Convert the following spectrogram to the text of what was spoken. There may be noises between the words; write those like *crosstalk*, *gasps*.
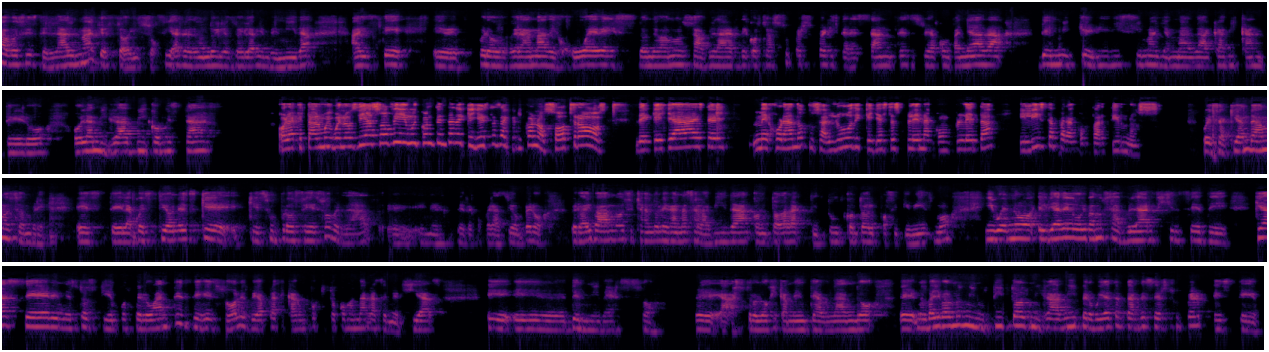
A Voces del Alma. Yo soy Sofía Redondo y les doy la bienvenida a este eh, programa de jueves donde vamos a hablar de cosas súper, súper interesantes. Estoy acompañada de mi queridísima llamada Gaby Cantero. Hola, mi Gaby, ¿cómo estás? Hola, ¿qué tal? Muy buenos días, Sofía. Muy contenta de que ya estés aquí con nosotros, de que ya esté mejorando tu salud y que ya estés plena, completa y lista para compartirnos. Pues aquí andamos, hombre. Este, la cuestión es que, es un proceso, ¿verdad? Eh, de recuperación, pero, pero ahí vamos echándole ganas a la vida con toda la actitud, con todo el positivismo. Y bueno, el día de hoy vamos a hablar, fíjense, de qué hacer en estos tiempos, pero antes de eso les voy a platicar un poquito cómo andan las energías eh, eh, del universo, eh, astrológicamente hablando. nos va a llevar unos minutitos, mi Gaby, pero voy a tratar de ser súper este,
